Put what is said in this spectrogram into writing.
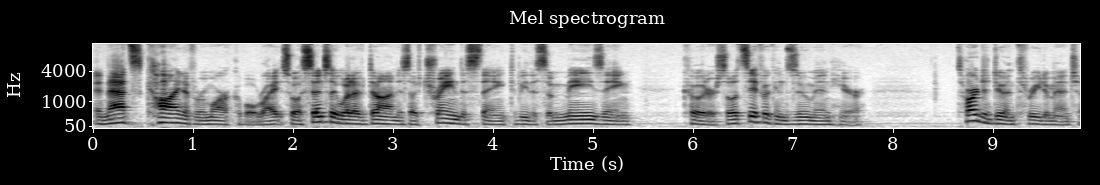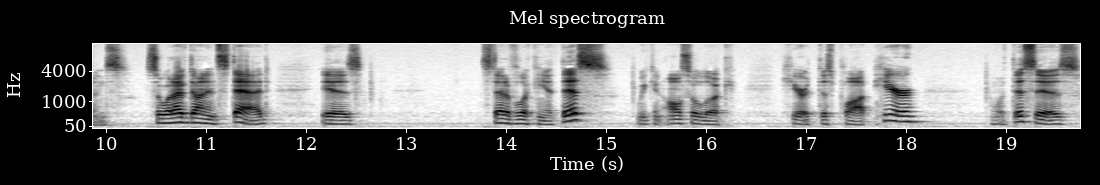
And that's kind of remarkable, right? So essentially what I've done is I've trained this thing to be this amazing coder. So let's see if we can zoom in here. It's hard to do in three dimensions. So what I've done instead is, instead of looking at this, we can also look here at this plot here. And what this is,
